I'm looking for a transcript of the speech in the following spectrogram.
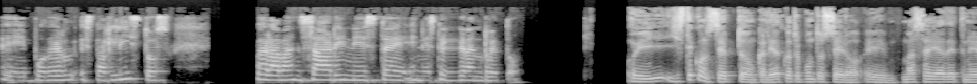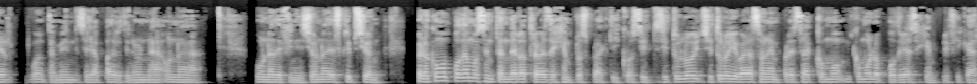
eh, poder estar listos para avanzar en este, en este gran reto. Y este concepto, calidad 4.0, eh, más allá de tener, bueno, también sería padre tener una, una, una definición, una descripción, pero ¿cómo podemos entenderlo a través de ejemplos prácticos? Si, si, tú, lo, si tú lo llevaras a una empresa, ¿cómo, cómo lo podrías ejemplificar?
